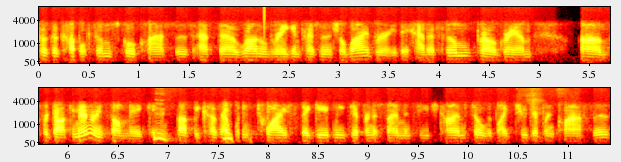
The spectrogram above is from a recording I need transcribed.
took a couple film school classes at the Ronald Reagan Presidential Library. They had a film program um, for documentary filmmaking, but because I went twice, they gave me different assignments each time, so it was like two different classes.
